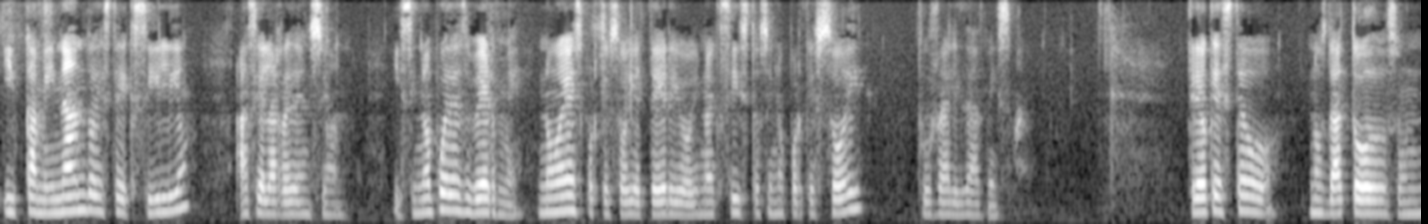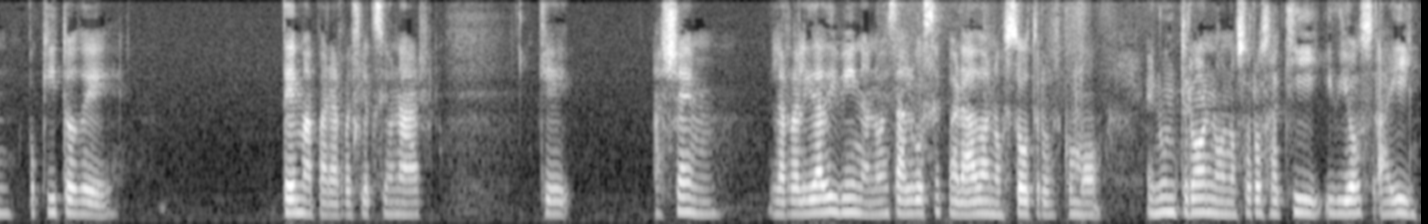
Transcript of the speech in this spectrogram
y caminando este exilio hacia la redención. Y si no puedes verme, no es porque soy etéreo y no existo, sino porque soy tu realidad misma. Creo que esto nos da a todos un poquito de tema para reflexionar que Hashem, la realidad divina, no es algo separado a nosotros, como en un trono, nosotros aquí y Dios ahí.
